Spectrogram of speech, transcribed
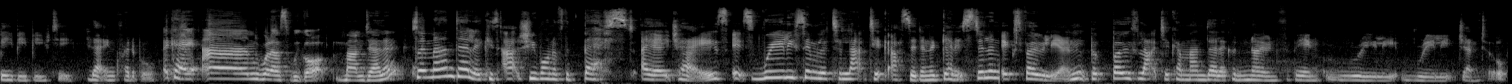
BB Beauty. They're incredible. Okay, and what else have we got? Mandelic. So Mandelic is actually one of the best AHAs. It's really similar to lactic acid, and again, it's still an exfoliant, but both lactic and Mandelic are known for being really, really gentle.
